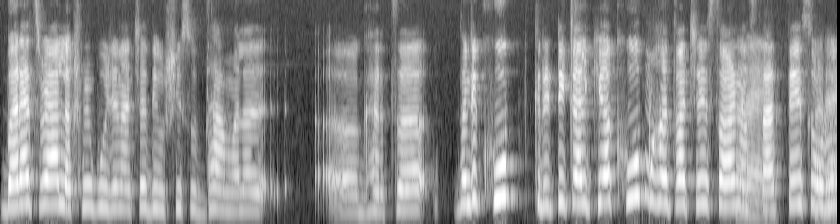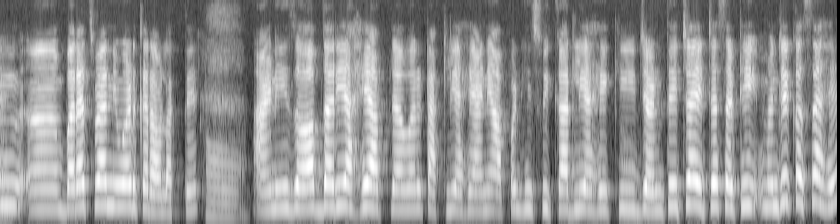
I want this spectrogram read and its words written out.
बऱ्याच वेळा लक्ष्मीपूजनाच्या दिवशी सुद्धा आम्हाला घरचं म्हणजे खूप क्रिटिकल किंवा खूप महत्त्वाचे सण असतात ते सोडून बऱ्याच वेळा निवड करावं लागते हो आणि जबाबदारी आहे आपल्यावर टाकली आहे आणि आपण ही स्वीकारली आहे की हो. जनतेच्या याच्यासाठी म्हणजे कसं आहे.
